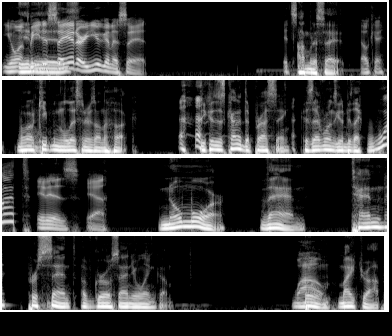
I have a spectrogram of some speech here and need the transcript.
You want It me to say it or are you going to say it? It's I'm going to say it. okay. Well, I'm keeping the listeners on the hook because it's kind of depressing because everyone's going to be like, what? It is. Yeah. No more than 10% of gross annual income. Wow. Boom. Mic drop.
